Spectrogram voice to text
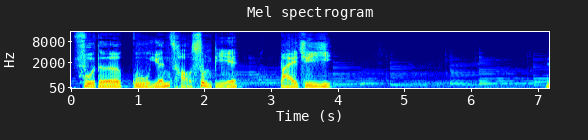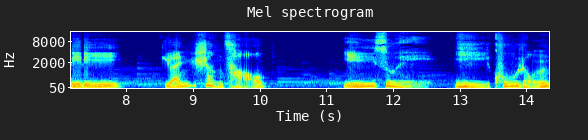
赋得古原草送别，白居易。离离原上草，一岁一枯荣。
